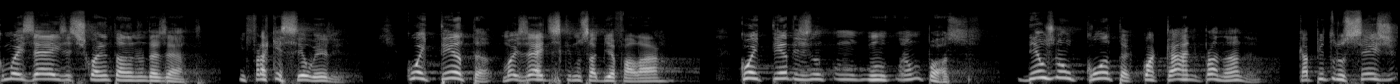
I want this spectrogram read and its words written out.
com Moisés, esses 40 anos no deserto, enfraqueceu ele. Com 80, Moisés disse que não sabia falar. Com 80, ele disse: não, não, eu não posso. Deus não conta com a carne para nada. Capítulo 6 de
